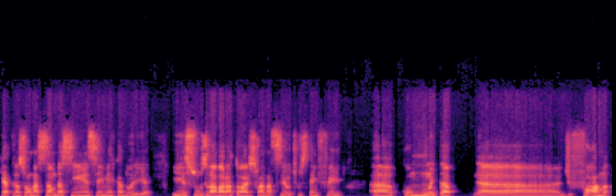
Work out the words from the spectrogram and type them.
que é a transformação da ciência em mercadoria. Isso os laboratórios farmacêuticos têm feito ah, com muita, de forma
